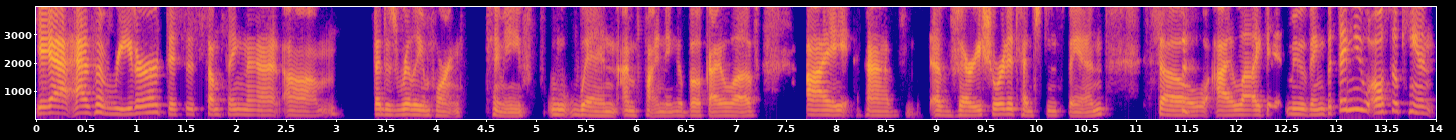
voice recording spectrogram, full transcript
Yeah. Yeah. As a reader, this is something that, um, that is really important to me when I'm finding a book I love. I have a very short attention span. So I like it moving. But then you also can't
